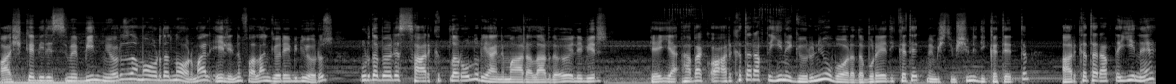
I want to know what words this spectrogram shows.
başka birisi mi bilmiyoruz ama orada normal elini falan görebiliyoruz. Burada böyle sarkıtlar olur yani mağaralarda öyle bir şey. Ha bak o arka tarafta yine görünüyor bu arada. Buraya dikkat etmemiştim. Şimdi dikkat ettim. Arka tarafta yine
